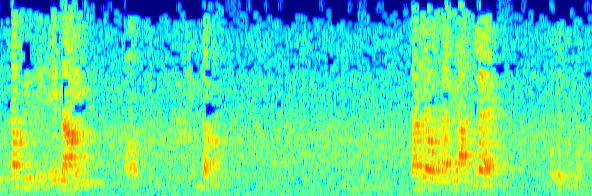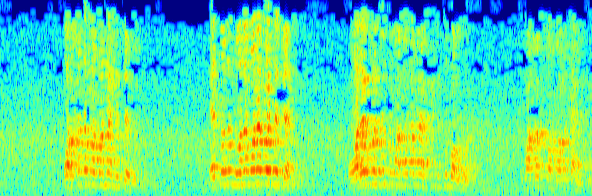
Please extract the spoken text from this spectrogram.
ইনসাফ ভিত্তিক এই দামই উচিত কাজে ও কাজে আসলে ওকে দিব। সাথে কথা না কিন্তু এত মনে মনে করতেছেন। পরে বলছে, তোমার সাথে আমি আজকে কিছু বলব তোমার সাথে কথা হবে কালকে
